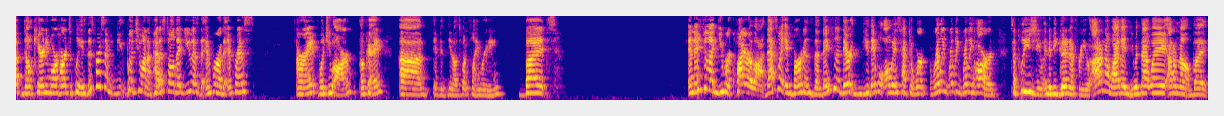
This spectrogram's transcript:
up. Don't care anymore. Hard to please. This person put you on a pedestal. They view you as the emperor or the empress. All right, what you are. Okay. Uh, if it, you know, it's one flame reading. But and they feel like you require a lot. That's what it burdens them. They feel like they're you, they will always have to work really, really, really hard to please you and to be good enough for you. I don't know why they view it that way. I don't know, but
